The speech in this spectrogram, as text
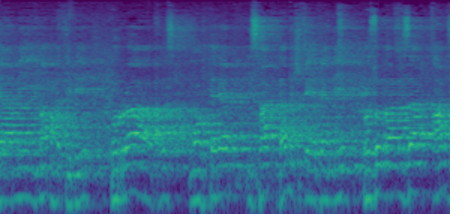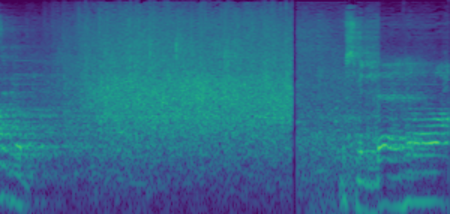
Camii İmam Hatibi Kurra Hafız Muhterem İshak Danış Beyefendi huzurlarınıza arz ediyorum. Bismillahirrahmanirrahim.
